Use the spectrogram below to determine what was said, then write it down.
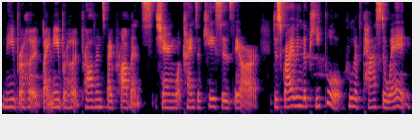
neighborhood by neighborhood, province by province, sharing what kinds of cases they are, describing the people who have passed away,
